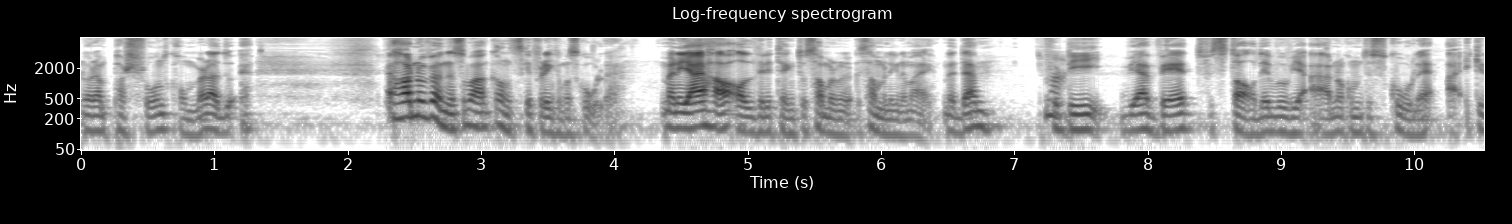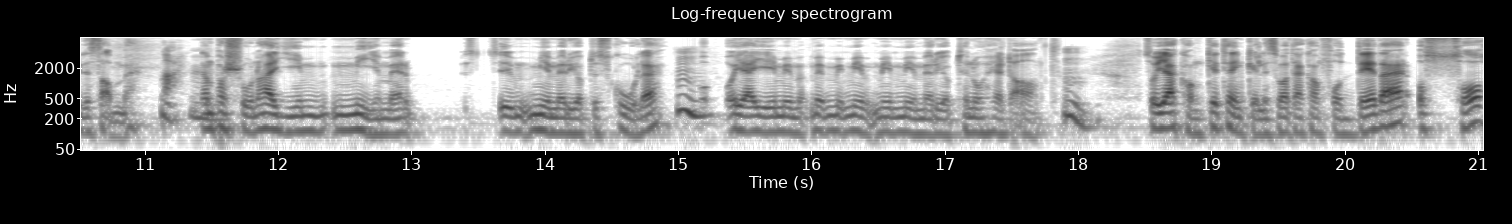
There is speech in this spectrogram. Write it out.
når en person kommer da, du, Jeg har noen venner som er ganske flinke på skole, men jeg har aldri tenkt å sammenligne meg med dem. Fordi jeg vet stadig hvor vi er når det kommer til skole, er ikke det samme. Nei. Den personen her gir mye mer, mye mer jobb til skole, og, og jeg gir mye, mye, mye, mer jobb til noe helt annet. Så jeg kan ikke tenke liksom at jeg kan få det der, og så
